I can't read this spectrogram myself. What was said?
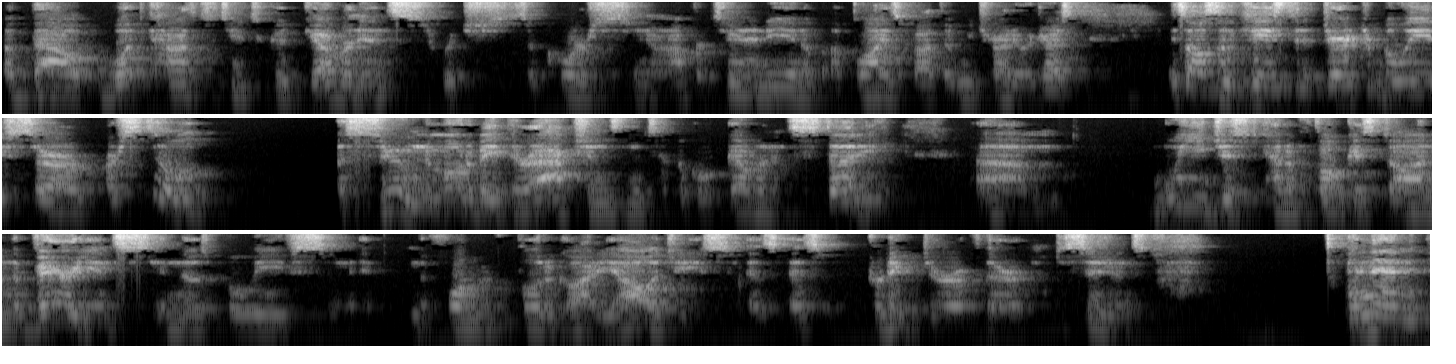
about what constitutes good governance, which is of course you know an opportunity and a blind spot that we try to address. It's also the case that director beliefs are, are still assumed to motivate their actions in the typical governance study. Um, we just kind of focused on the variance in those beliefs in the form of political ideologies as, as a predictor of their decisions. And then,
